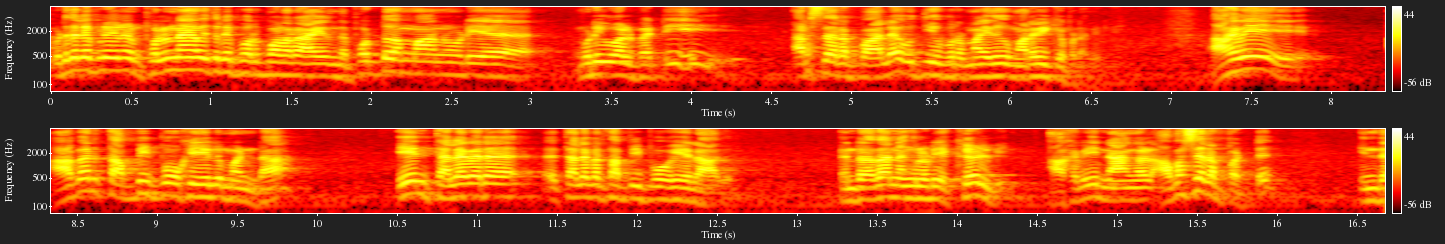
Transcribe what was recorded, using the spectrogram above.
விடுதலை புலிகளின் புலனாய்வுத்துறை பொறுப்பாளராக இருந்த பொட்டு அம்மானுடைய முடிவுகள் பற்றி அரசு தரப்பால் உத்தியோகபூர்வமாக எதுவும் அறிவிக்கப்படவில்லை. ஆகவே அவர் தப்பி போக இயலுமெண்டா ஏன் தலைவரை தலைவர் தப்பி போக இயலாது என்றதான் எங்களுடைய கேள்வி. ஆகவே நாங்கள் அவசரப்பட்டு இந்த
